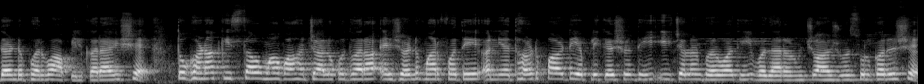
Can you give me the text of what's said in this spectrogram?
દંડ ભરવા અપીલ કરાઈ છે. તો ઘણા કિસ્સાઓમાં વાહન ચાલકો દ્વારા એજન્ટ મારફતે અન્ય થર્ડ પાર્ટી એપ્લિકેશનથી ઈ ચલણ ભરવાથી વધારાનું ચાર્જ વસૂલ કરે છે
